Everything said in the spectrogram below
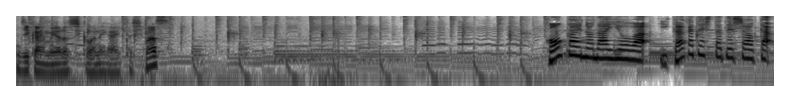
次回もよろしくお願いいたします。今回の内容はいかがでしたでしょうか？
